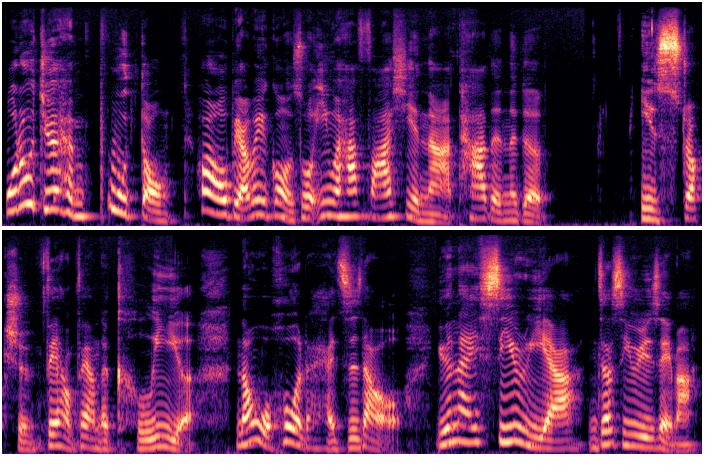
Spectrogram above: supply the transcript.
我都觉得很不懂。后来我表妹跟我说，因为他发现啊，他的那个。Instruction 非常非常的 clear，然后我后来才知道，原来 Siri 啊，你知道 Siri 是谁吗？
